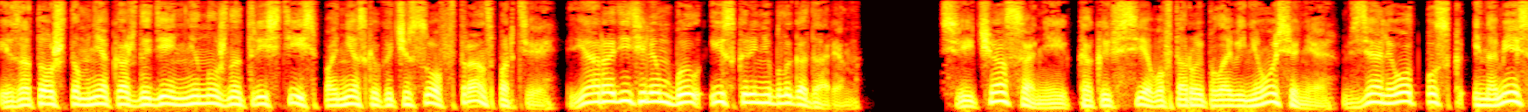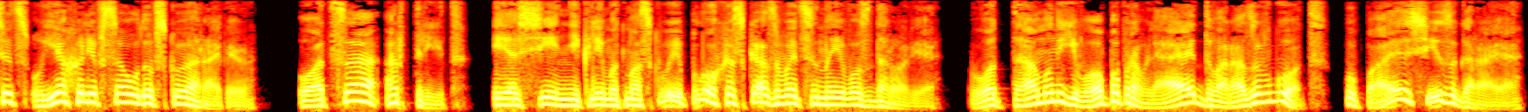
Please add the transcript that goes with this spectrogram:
И за то, что мне каждый день не нужно трястись по несколько часов в транспорте, я родителям был искренне благодарен. Сейчас они, как и все во второй половине осени, взяли отпуск и на месяц уехали в Саудовскую Аравию. У отца артрит, и осенний климат Москвы плохо сказывается на его здоровье. Вот там он его поправляет два раза в год, купаясь и загорая.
